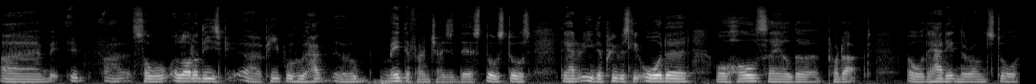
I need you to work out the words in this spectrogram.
Um, it, uh, so a lot of these uh, people who had who made the franchises, those stores they had either previously ordered or wholesale the product, or they had it in their own store,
